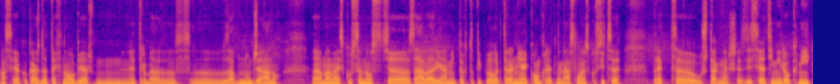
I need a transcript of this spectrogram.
asi ako každá technológia netreba zabudnúť, že áno, Máme aj skúsenosť s haváriami tohto typu elektrární aj konkrétne na Slovensku, síce pred už takmer 60 rokmi.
